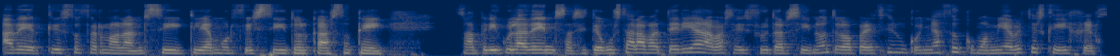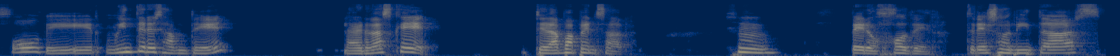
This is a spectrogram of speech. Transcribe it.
A ver, Christopher Nolan, sí, Cillian Murphy, sí, todo el cast, ok. Es una película densa. Si te gusta la materia, la vas a disfrutar. Si no, te va a parecer un coñazo, como a mí a veces que dije, joder, muy interesante, ¿eh? La verdad es que te da para pensar. Hmm. Pero joder, tres horitas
